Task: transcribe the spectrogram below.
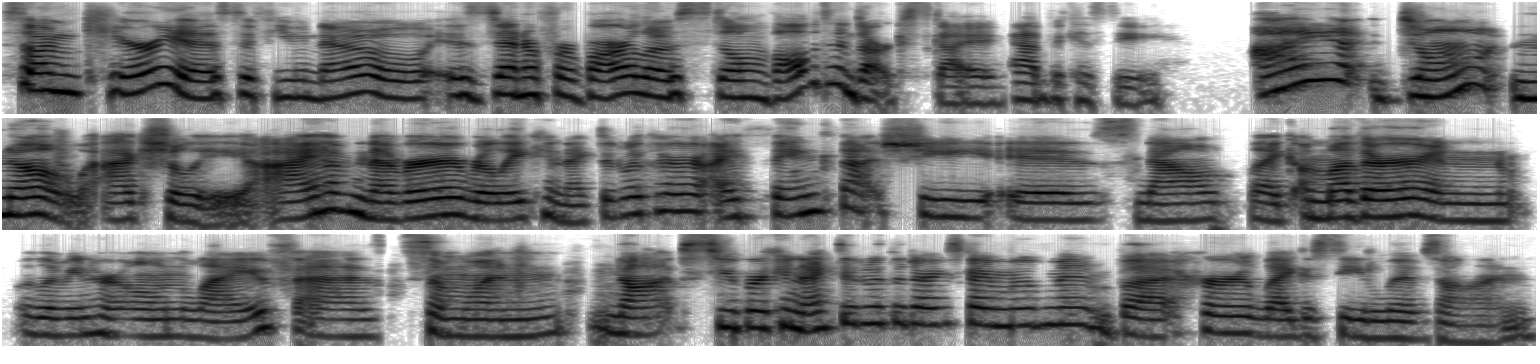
So I'm curious if you know, is Jennifer Barlow still involved in dark sky advocacy? I don't know actually. I have never really connected with her. I think that she is now like a mother and living her own life as someone not super connected with the dark sky movement, but her legacy lives on.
